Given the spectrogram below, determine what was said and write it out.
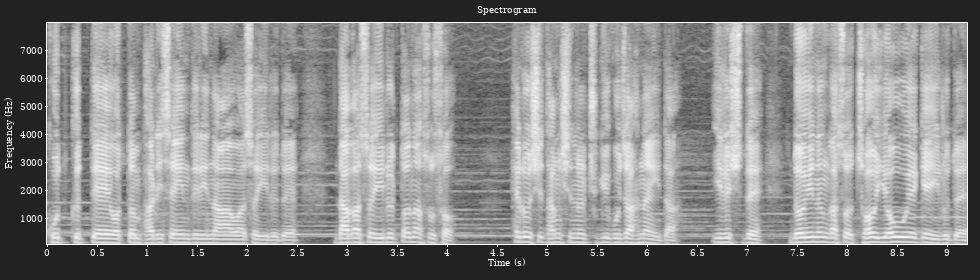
곧 그때 어떤 바리새인들이 나와서 이르되 나가서 이를 떠나소서 헤롯이 당신을 죽이고자 하나이다. 이르시되 너희는 가서 저 여우에게 이르되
